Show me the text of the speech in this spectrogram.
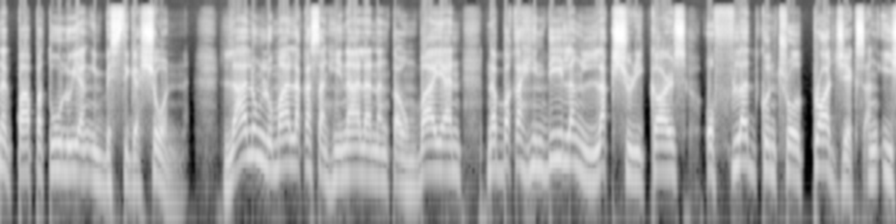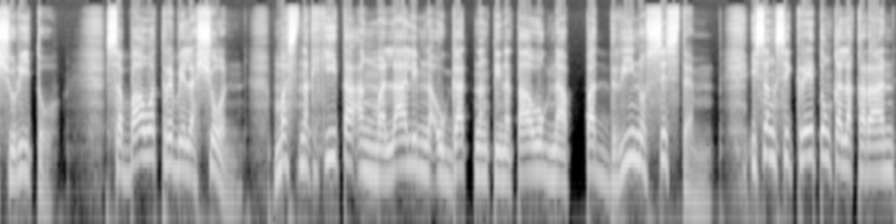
nagpapatuloy ang investigasyon, lalong lumalakas ang hinala ng taong bayan na baka hindi lang luxury cars o flood control projects ang issue rito. Sa bawat revelasyon, mas nakikita ang malalim na ugat ng tinatawag na padrino system, isang sikretong kalakaran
